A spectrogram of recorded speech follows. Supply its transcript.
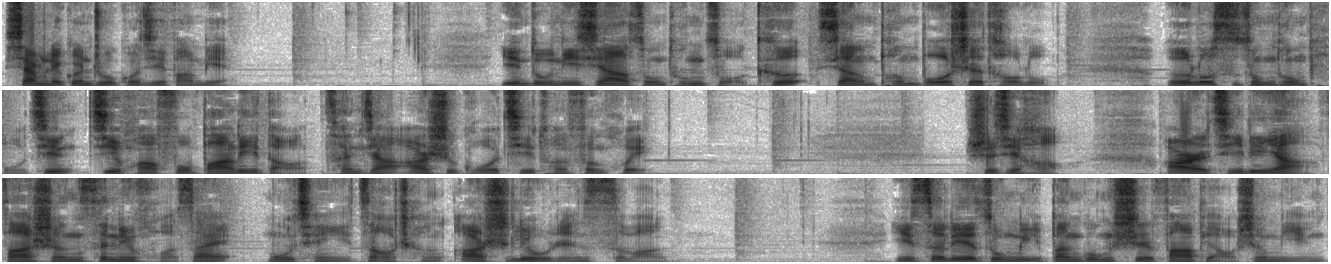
下面来关注国际方面。印度尼西亚总统佐科向彭博社透露，俄罗斯总统普京计划赴巴厘岛参加二十国集团峰会。十七号，阿尔及利亚发生森林火灾，目前已造成二十六人死亡。以色列总理办公室发表声明，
